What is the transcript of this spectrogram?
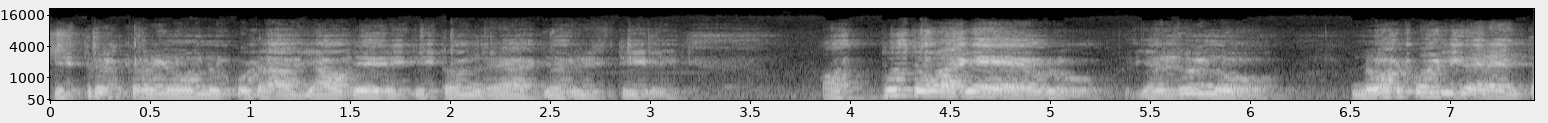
ಚಿತ್ರೀಕರಣವನ್ನು ಕೂಡ ಯಾವುದೇ ರೀತಿ ತೊಂದರೆ ಆಗದ ರೀತಿಯಲ್ಲಿ ಅದ್ಭುತವಾಗಿ ಅವರು ಎಲ್ಲರನ್ನು ನೋಡ್ಕೊಂಡಿದ್ದಾರೆ ಅಂತ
